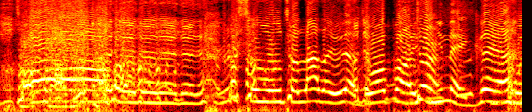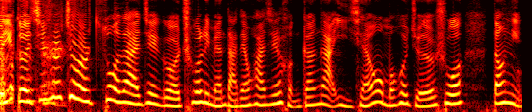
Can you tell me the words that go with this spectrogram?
哦，对对对对对。这个顺风车拉的有点多，不好意思，你哪个呀？我一对，其实就是坐在这个车里面打电话，其实很尴尬。以前我们会觉得说，当你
